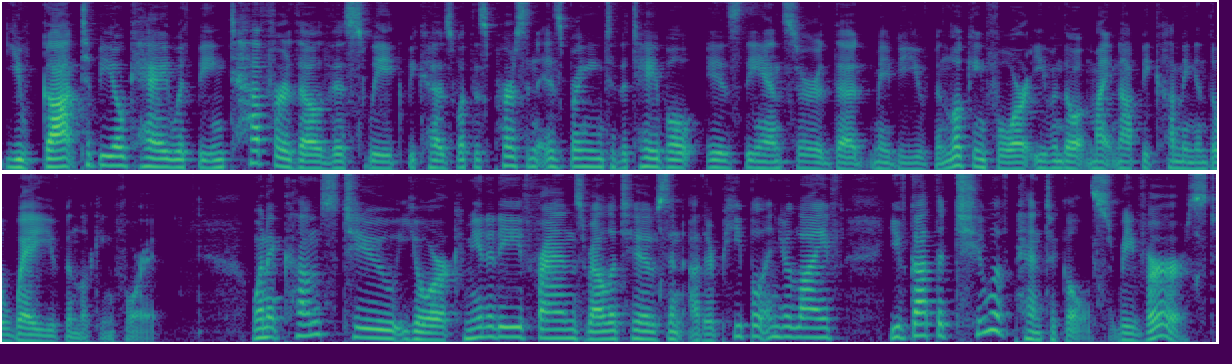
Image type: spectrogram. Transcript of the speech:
You've got to be okay with being tougher though this week because what this person is bringing to the table is the answer that maybe you've been looking for, even though it might not be coming in the way you've been looking for it. When it comes to your community, friends, relatives, and other people in your life, you've got the Two of Pentacles reversed.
